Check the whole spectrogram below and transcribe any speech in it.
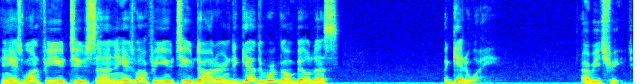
And here's one for you too, son, and here's one for you too, daughter, and together we're going to build us a getaway, a retreat,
